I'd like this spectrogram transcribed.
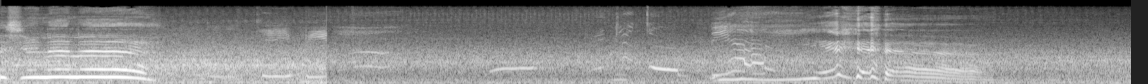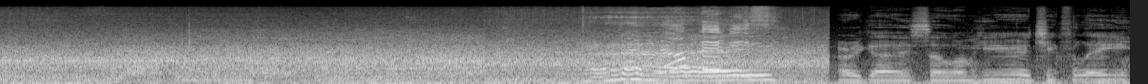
That's your Nana. Yeah. Babies. All right, guys. So I'm here at Chick Fil A.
